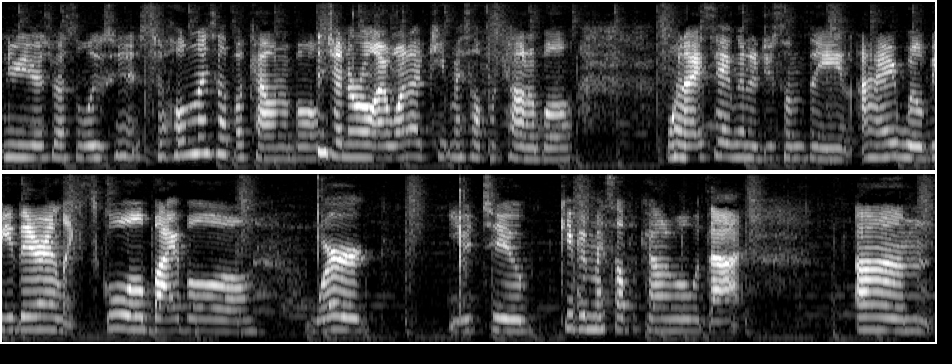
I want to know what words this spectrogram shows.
New Year's resolution is to hold myself accountable. In general, I want to keep myself accountable. When I say I'm going to do something, I will be there in like school, Bible, work, YouTube, keeping myself accountable with that um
